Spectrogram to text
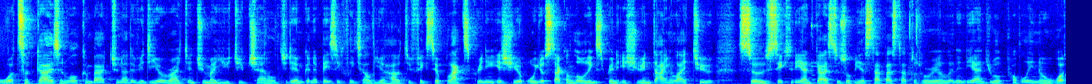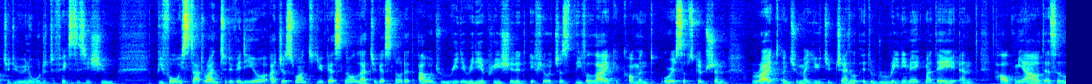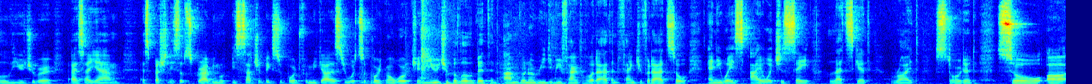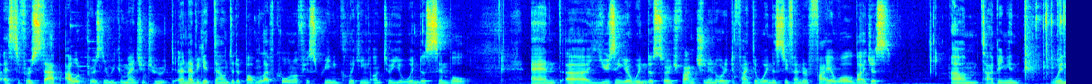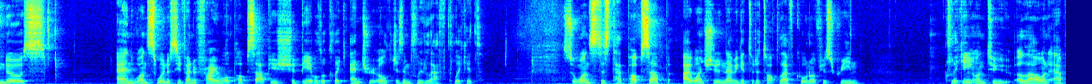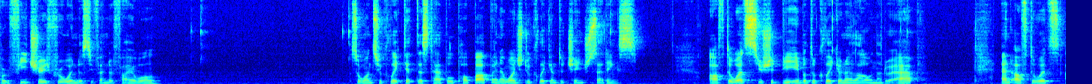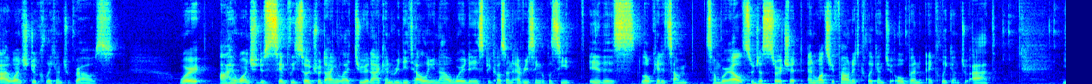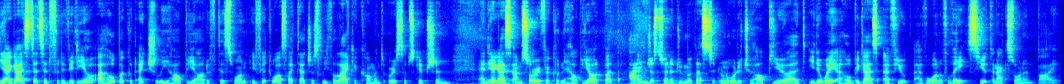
What's up guys and welcome back to another video right into my YouTube channel. Today I'm gonna basically tell you how to fix your black screening issue or your stuck on loading screen issue in Dying Light 2. So stick to the end guys, this will be a step-by-step -step tutorial and in the end you will probably know what to do in order to fix this issue. Before we start right into the video, I just want you guys know, let you guys know that I would really, really appreciate it if you would just leave a like, a comment, or a subscription right onto my YouTube channel. It would really make my day and help me out as a little YouTuber as I am. Especially subscribing would be such a big support for me, guys. You would support my work here on YouTube a little bit, and I'm gonna really be thankful for that and thank you for that. So, anyways, I would just say, let's get right started. So uh, as the first step, I would personally recommend you to uh, navigate down to the bottom left corner of your screen, clicking onto your Windows symbol and uh, using your Windows search function in order to find the Windows Defender firewall by just um, typing in Windows and once Windows Defender firewall pops up, you should be able to click enter or just simply left click it. So once this tab pops up, I want you to navigate to the top left corner of your screen, clicking onto allow an app or feature through Windows Defender Firewall. So once you clicked it, this tab will pop up and I want you to click on to change settings. Afterwards, you should be able to click on allow another app. And afterwards, I want you to click on to browse. Where I want you to simply search for Dying Light 2 and I can really tell you now where it is because on every single PC it is located some somewhere else. So just search it and once you found it, click on to open and click on to add yeah guys that's it for the video. I hope i could actually help you out with this one. If it was like that just leave a like a comment or a subscription. And yeah guys i'm sorry if i couldn't help you out but i'm just trying to do my best in order to help you out. Either way i hope you guys if you have a wonderful day see you at the next one and bye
